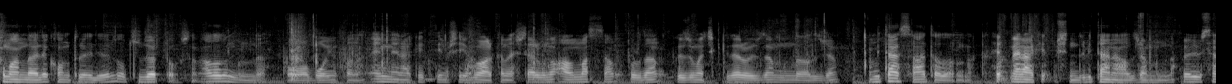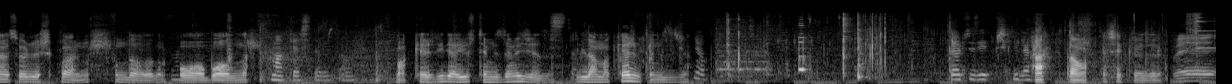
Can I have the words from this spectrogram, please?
Kumandayla kontrol ediyoruz. 34.90. Alalım bunu da. Oo boyun fanı. En merak ettiğim şey bu arkadaşlar. Bunu almazsam buradan gözüm açık gider. O yüzden bunu da alacağım. Bir tane saat alalım bak. Hep merak etmişimdir. Bir tane alacağım bundan. Böyle bir sensörlü ışık varmış. Bunu da alalım. Oo bu alınır. Makyaj temizleme. Makyaj değil ya yüz temizleme cihazı. İlla makyaj mı temizleyeceğim? 472 lira. Hah tamam. Teşekkür ederim. Ve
